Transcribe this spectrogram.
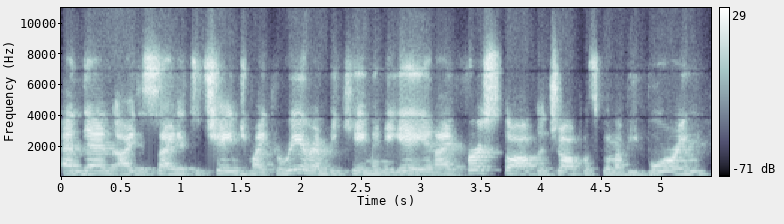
And then I decided to change my career and became an EA. And I first thought the job was going to be boring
